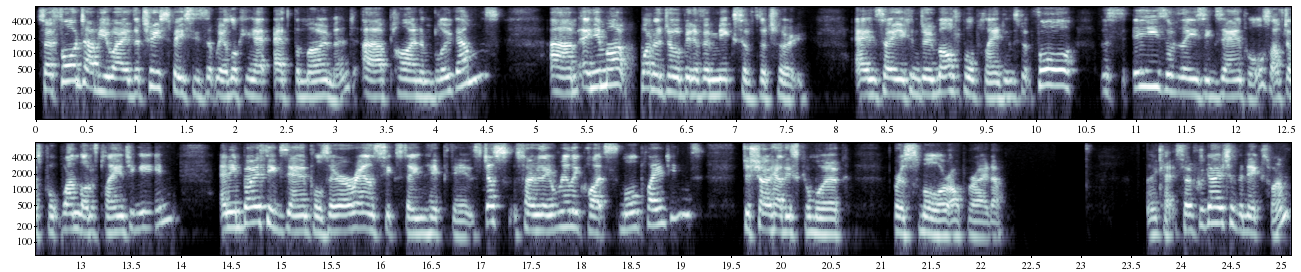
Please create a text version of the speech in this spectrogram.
So for WA, the two species that we're looking at at the moment are pine and blue gums. Um, and you might want to do a bit of a mix of the two. And so you can do multiple plantings. But for the ease of these examples, I've just put one lot of planting in. And in both examples, they're around 16 hectares, just so they're really quite small plantings to show how this can work for a smaller operator. Okay, so if we go to the next one.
